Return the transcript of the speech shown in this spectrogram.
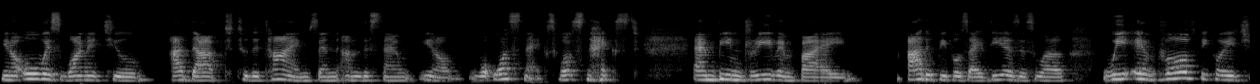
you know, always wanted to adapt to the times and understand, you know, what, what's next, what's next, and being driven by other people's ideas as well. We evolved EcoAge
